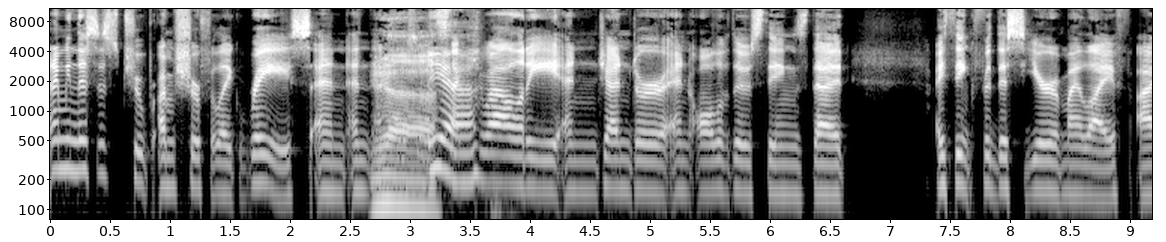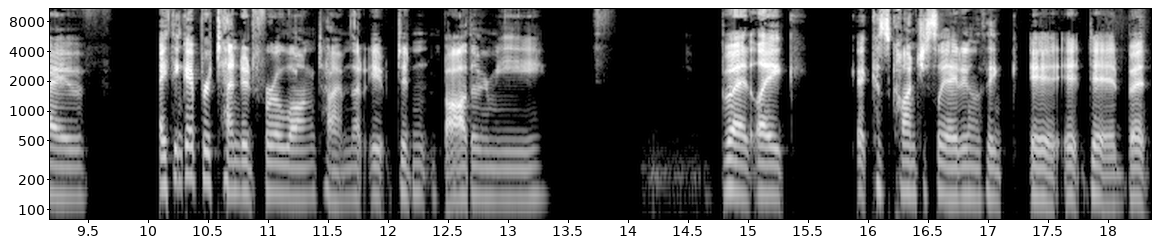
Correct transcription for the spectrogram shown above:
and I mean this is true I'm sure for like race and and, and Yeah. also Yeah. sexuality and gender and all of those things that I think for this year of my life I've I think I pretended for a long time that it didn't bother me but like eh, because consciously I didn't think it, it did. But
